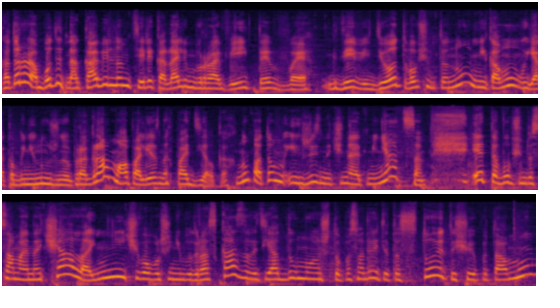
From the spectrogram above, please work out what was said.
который работает на кабельном телеканале Муравей ТВ, где ведет, в общем-то, ну, никому якобы не нужную программу о полезных поделках. Ну, потом их жизнь начинает меняться. Это, в общем-то, самое начало. Ничего больше не буду рассказывать. Я думаю, что посмотреть это стоит еще и потому,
